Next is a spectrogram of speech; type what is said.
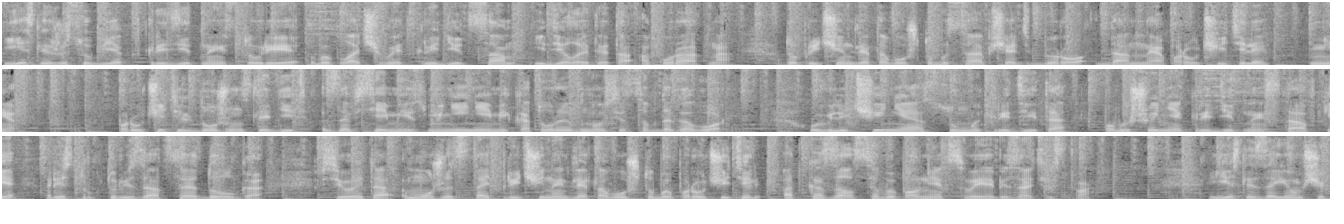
Если же субъект кредитной истории выплачивает кредит сам и делает это аккуратно, то причин для того, чтобы сообщать в бюро данные о поручителе, нет – поручитель должен следить за всеми изменениями, которые вносятся в договор. Увеличение суммы кредита, повышение кредитной ставки, реструктуризация долга – все это может стать причиной для того, чтобы поручитель отказался выполнять свои обязательства. Если заемщик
